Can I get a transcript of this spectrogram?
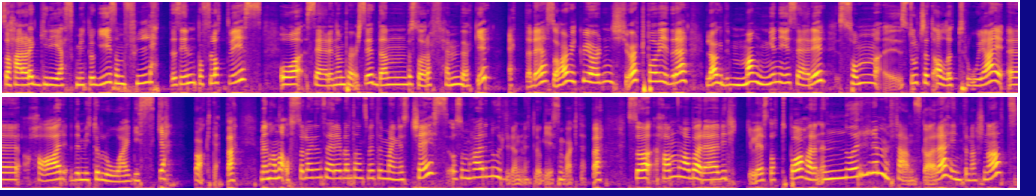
Så her er det gresk mytologi som flettes inn på flott vis. Og serien om Percy den består av fem bøker. Etter det så har Rick Riordan kjørt på videre, lagd mange nye serier som eh, stort sett alle, tror jeg, eh, har det mytologiske bakteppe. Men han har også lagd en serie blant annet som heter Magnus Chase, og som har norrøn mytologi som bakteppe. Så han har bare virkelig stått på, har en enorm fanskare internasjonalt.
